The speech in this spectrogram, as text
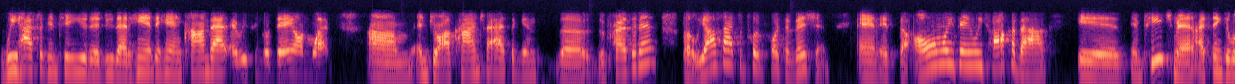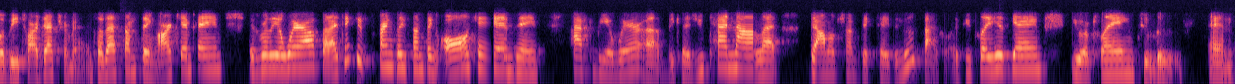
we have to continue to do that hand to hand combat every single day on what, um, and draw contrast against the, the president. But we also have to put forth a vision. And if the only thing we talk about is impeachment, I think it would be to our detriment. And so that's something our campaign is really aware of. But I think it's frankly something all campaigns have to be aware of because you cannot let Donald Trump dictate the news cycle. If you play his game, you are playing to lose. And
